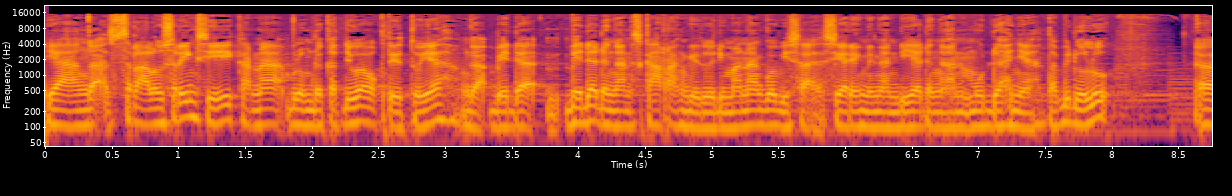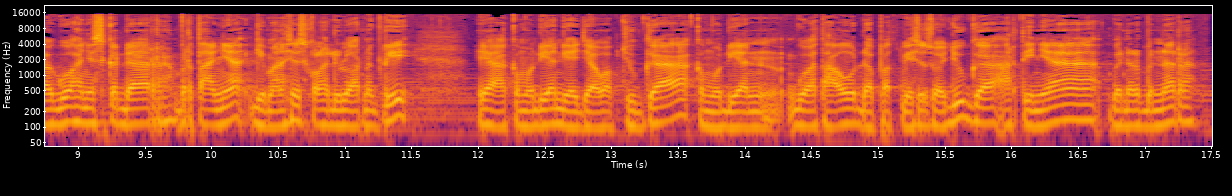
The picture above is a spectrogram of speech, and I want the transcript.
ya nggak selalu sering sih, karena belum dekat juga waktu itu ya, nggak beda beda dengan sekarang gitu, di mana gue bisa sharing dengan dia dengan mudahnya. Tapi dulu uh, eh, gue hanya sekedar bertanya gimana sih sekolah di luar negeri ya kemudian dia jawab juga kemudian gue tahu dapat beasiswa juga artinya benar-benar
